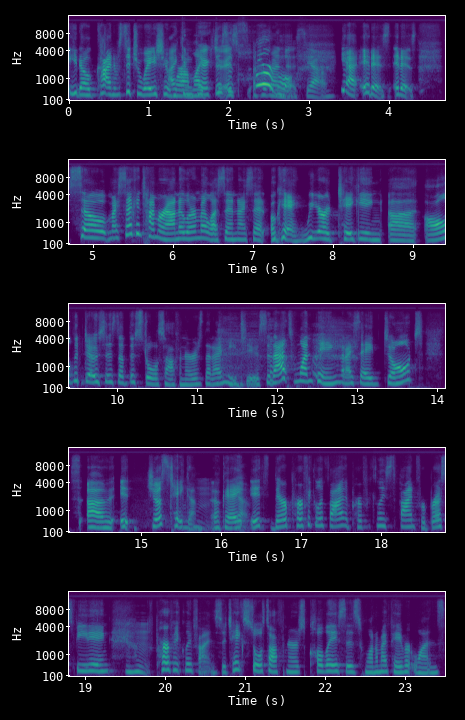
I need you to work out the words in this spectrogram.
you know, kind of situation where I'm like, picture this is horrible. horrendous. Yeah. Yeah, it is. It is. So my second time around, I learned my lesson. I said, okay, we are taking uh, all the doses of the stool softeners that I need to. So that's one thing that I say, don't, uh, it just take them. Mhm, Okay. yeah. It's, they're perfectly fine. They're perfectly fine for breastfeeding, Mhm. perfectly fine. So take stool softeners. Colace is one of my favorite ones.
